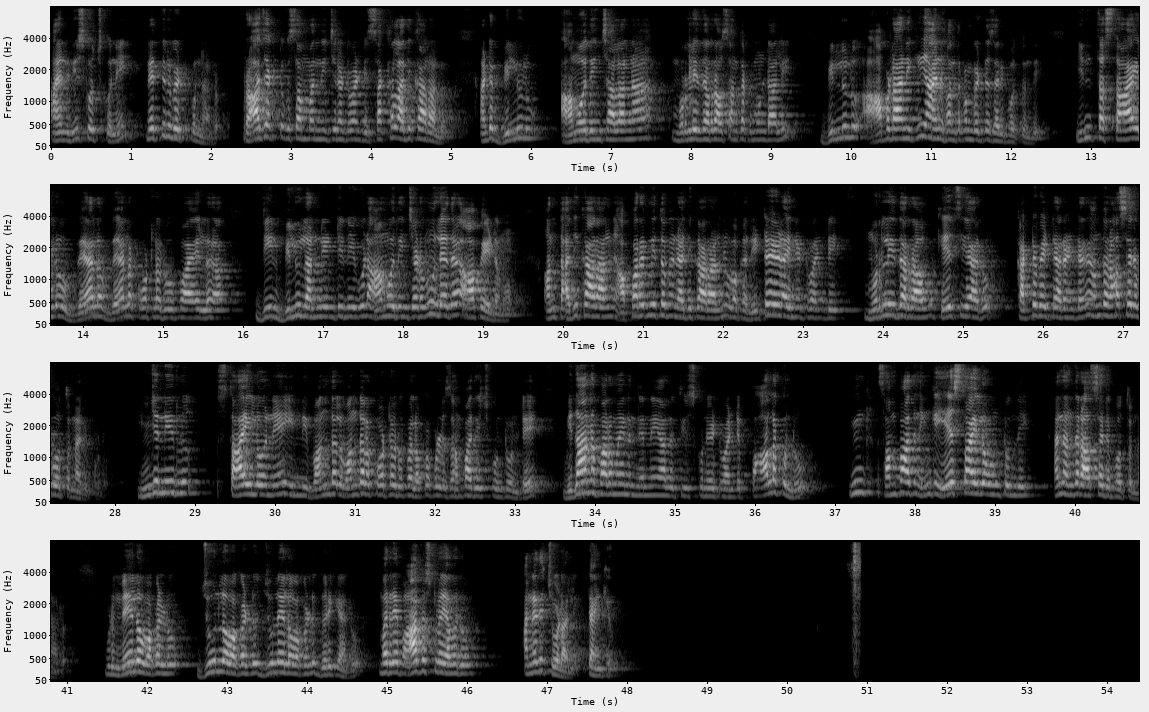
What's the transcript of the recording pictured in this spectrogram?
ఆయన తీసుకొచ్చుకొని నెత్తిన పెట్టుకున్నారు. ప్రాజెక్టుకు సంబంధించినటువంటి సకల అధికారాలు. అంటే బిల్లులు ఆమోదించాలన్నా మురళీధర్రావు సంతకం ఉండాలి. బిల్లులు ఆపడానికి ఆయన సంతకం పెడితే సరిపోతుంది. ఇంత స్థాయిలో వేల వేల కోట్ల రూపాయల దీని బిల్లులన్నింటినీ కూడా ఆమోదించడము లేదా ఆపేయడము. అంత అధికారాలని అపరిమితమైన అధికారాలని ఒక రిటైర్డ్ అయినటువంటి మురళీధర్రావుకు కేసీఆర్ కట్టబెట్టారంటేనే అందరూ ఆశ్చర్యపోతున్నారు ఇప్పుడు. ఇంజనీర్లు స్థాయిలోనే ఇన్ని వందల వందల కోట్ల రూపాయలు ఒక్కొక్కళ్ళు సంపాదించుకుంటూ ఉంటే విధానపరమైన నిర్ణయాలు తీసుకునేటువంటి పాలకులు ఇంక సంపాదన ఇంకా ఏ స్థాయిలో ఉంటుంది అని అందరూ ఆశ్చర్యపోతున్నారు. ఇప్పుడు మేలో ఒకళ్ళు జూన్లో ఒకళ్ళు జూలైలో ఒకళ్ళు దొరికారు. మరి రేపు ఆగస్టులో ఎవరు? అనేది చూడాలి. Thank you.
